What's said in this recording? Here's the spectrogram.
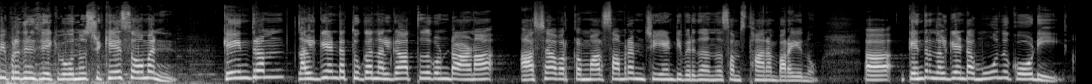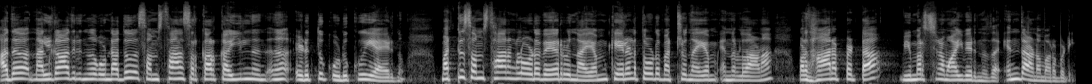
പി പ്രതിനിധിയിലേക്ക് പോകുന്നു. ശ്രീ കെ സോമൻ കേന്ദ്രം നൽകേണ്ട തുക നൽകാത്തത് കൊണ്ടാണ് ആശാവർക്കർമാർ സമരം ചെയ്യേണ്ടി വരുന്നതെന്ന് സംസ്ഥാനം പറയുന്നു. കേന്ദ്രം നൽകേണ്ട മൂന്ന് കോടി അത് നൽകാതിരുന്നത് കൊണ്ട് അത് സംസ്ഥാന സർക്കാർ കയ്യിൽ നിന്ന് എടുത്തു കൊടുക്കുകയായിരുന്നു. മറ്റു സംസ്ഥാനങ്ങളോട് വേറൊരു നയം കേരളത്തോട് മറ്റു നയം എന്നുള്ളതാണ് പ്രധാനപ്പെട്ട വിമർശനമായി വരുന്നത്. എന്താണ് മറുപടി?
